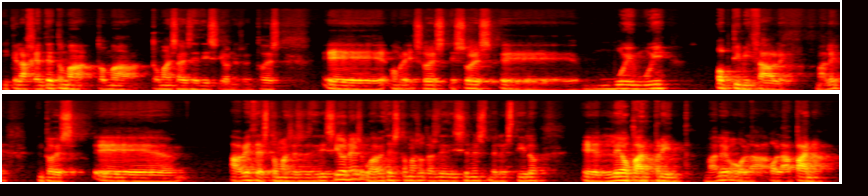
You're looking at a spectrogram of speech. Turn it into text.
y que la gente toma, toma, toma esas decisiones. Entonces, eh, hombre, eso es, eso es muy, muy optimizable. ¿vale? Entonces, a veces tomas esas decisiones o a veces tomas otras decisiones del estilo el leopard print, ¿vale? O la, o la pana.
